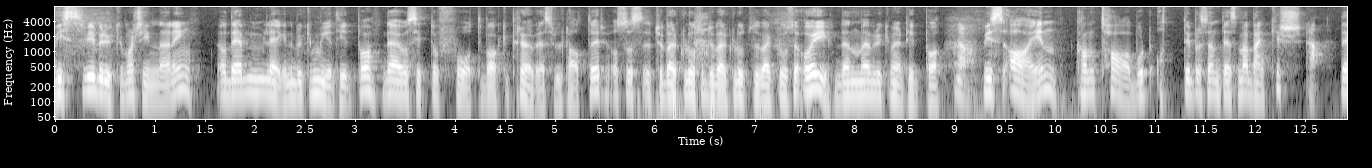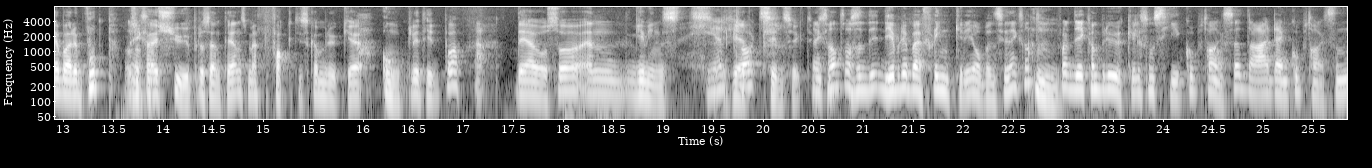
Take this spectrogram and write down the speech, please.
Hvis vi bruker maskinlæring, og det legene bruker mye tid på, det er jo å sitte og få tilbake prøveresultater. Og så tuberkulose, tuberkulose, tuberkulose. Oi, den må jeg bruke mer tid på. Ja. Hvis AI-en kan ta bort 80% det som er bankers, Ja. det er bare vopp, og så får jeg 20% igjen som jeg faktisk kan bruke ordentlig tid på. Ja. Det er jo også en gevinst. Helt Helt, sinnssykt. Altså, de, de blir bare flinkere i jobben sin. Mm. For de kan bruke liksom sin kompetanse der den kompetansen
